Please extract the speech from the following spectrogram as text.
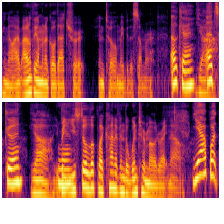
You know, I, I don't think I'm gonna go that short until maybe the summer. Okay, Yeah. that's good. Yeah, but Yeah. you still look like kind of in the winter mode right now. Yeah, but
